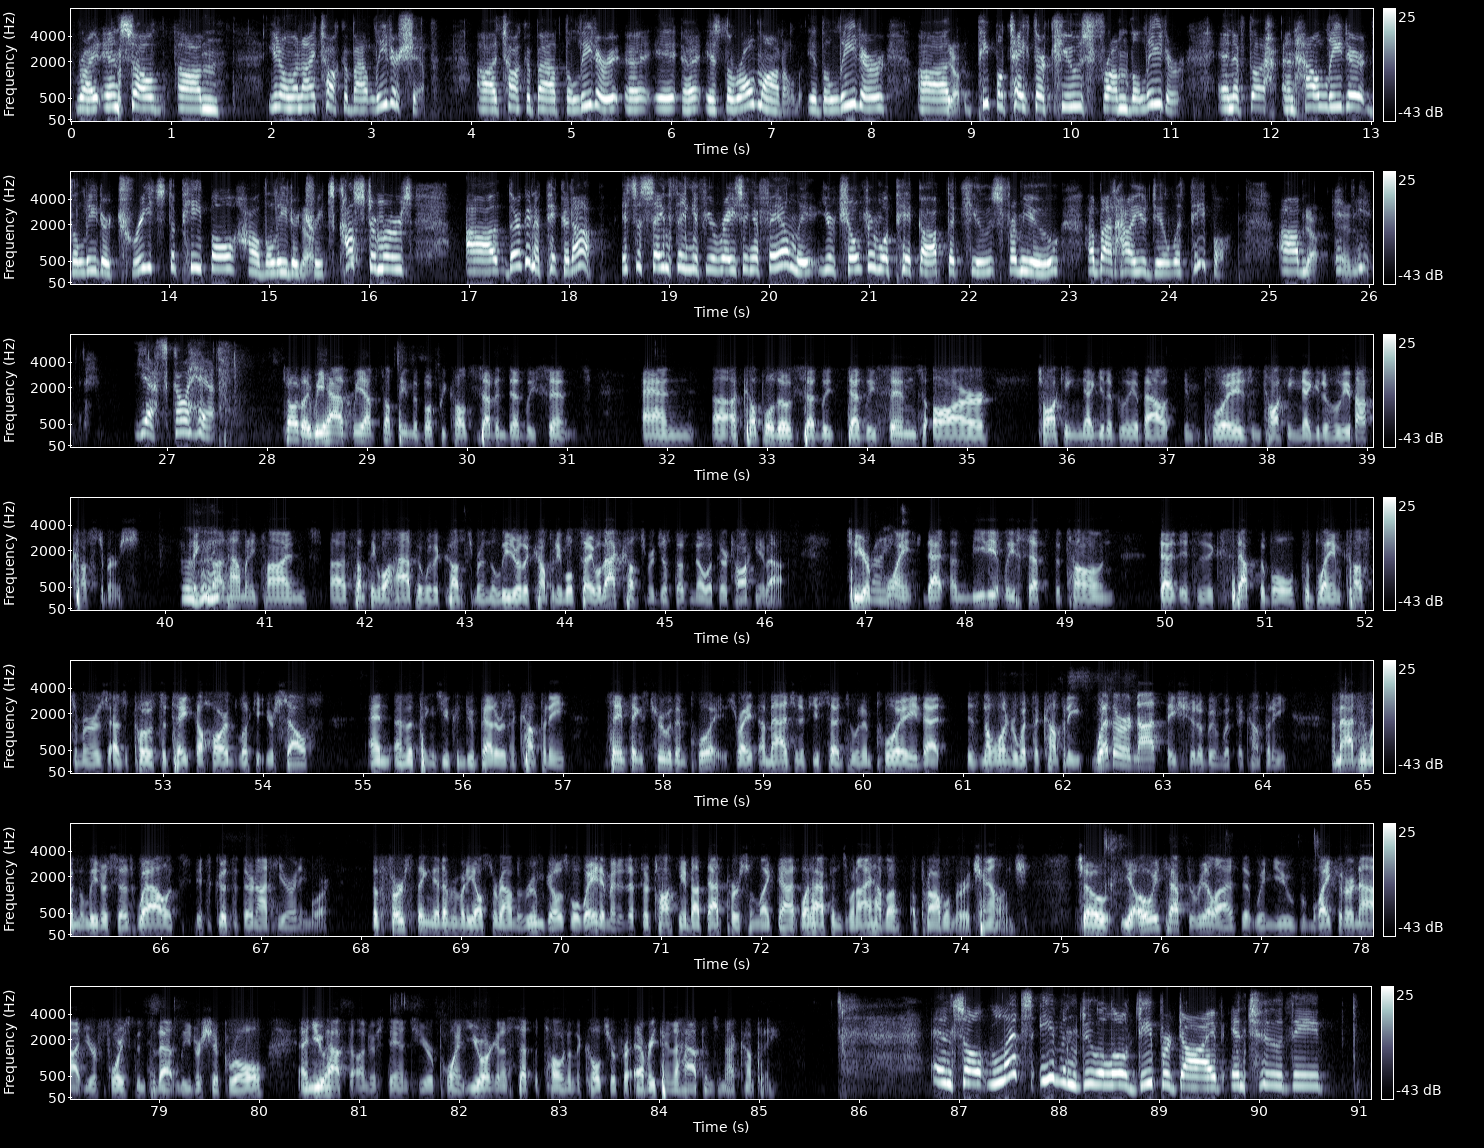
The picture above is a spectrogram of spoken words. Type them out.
Right. And so, um, you know, when I talk about leadership, uh, talk about the leader uh, uh, is the role model. The leader, uh, yep. people take their cues from the leader, and if the and how leader the leader treats the people, how the leader yep. treats customers, uh, they're going to pick it up. It's the same thing if you're raising a family. Your children will pick up the cues from you about how you deal with people. Um, yep. It, it, yes, go ahead. Totally. We have we have something in the book we call seven deadly sins, and uh, a couple of those deadly deadly sins are talking negatively about employees and talking negatively about customers. Mm-hmm. Think about how many times uh, something will happen with a customer, and the leader of the company will say, "Well, that customer just doesn't know what they're talking about." To your right. point, that immediately sets the tone that it's acceptable to blame customers as opposed to take the hard look at yourself and, and the things you can do better as a company same thing's true with employees, right? Imagine if you said to an employee that is no longer with the company, whether or not they should have been with the company. Imagine when the leader says, well, it's, it's good that they're not here anymore. The first thing that everybody else around the room goes, well, wait a minute, if they're talking about that person like that, what happens when I have a, a problem or a challenge? So you always have to realize that when you like it or not, you're forced into that leadership role, and you have to understand, to your point, you are going to set the tone and the culture for everything that happens in that company. And so let's even do a little deeper dive into the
